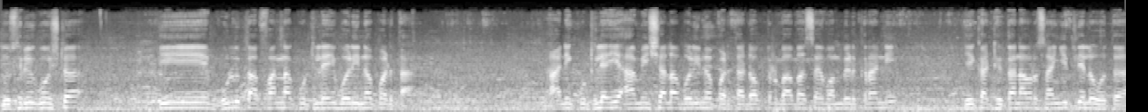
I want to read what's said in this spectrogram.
दुसरी गोष्ट की भूलताफांना कुठल्याही बळी न पडता आणि कुठल्याही आमिषाला बळी न पडता डॉक्टर बाबासाहेब आंबेडकरांनी एका ठिकाणावर सांगितलेलं होतं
